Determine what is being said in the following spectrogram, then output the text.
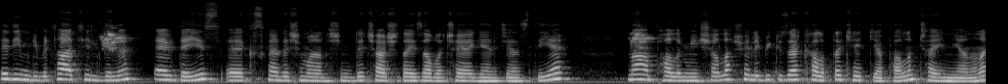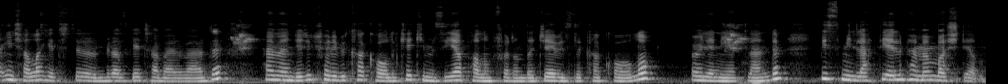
Dediğim gibi tatil günü evdeyiz. Ee, kız kardeşim aradı şimdi. Çarşıdayız abla çaya geleceğiz diye. Ne yapalım inşallah? Şöyle bir güzel kalıpta kek yapalım çayın yanına. İnşallah yetiştiririm. Biraz geç haber verdi. Hemencecik şöyle bir kakaolu kekimizi yapalım fırında. Cevizli kakaolu. Öyle niyetlendim. Bismillah diyelim hemen başlayalım.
